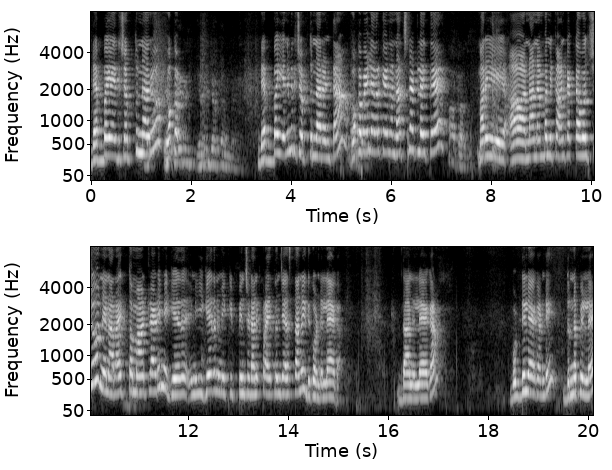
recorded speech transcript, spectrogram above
డెబ్బై ఐదు చెప్తున్నారు. ఒక డెబ్బై ఎనిమిది చెప్తున్నారంట. ఒకవేళ ఎవరికైనా నచ్చినట్లయితే మరి ఆ, నా నెంబర్ని కాంటాక్ట్ అవ్వచ్చు. నేను ఆ రైతుతో మాట్లాడి మీ గేదె ఈ గేదెని మీకు ఇప్పించడానికి ప్రయత్నం చేస్తాను. ఇదిగోండి లేగ. దాని లేగ బొడ్డి లేగండి దున్నపిల్లే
